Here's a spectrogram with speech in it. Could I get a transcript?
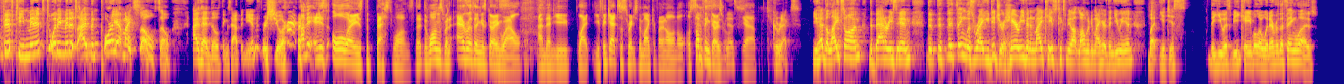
15 minutes, 20 minutes. I've been pouring out my soul. So I've had those things happen, Ian, for sure. and it, is always the best ones. The, the ones when everything is going well, and then you like you forget to switch the microphone on, or, or something Yes, goes wrong. yes. Yeah. Correct. You had the lights on, the batteries in, the, the, the thing was right. You did your hair, even in my case, it takes me a lot longer to do my hair than you, Ian, but you just, the USB cable or whatever the thing was,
